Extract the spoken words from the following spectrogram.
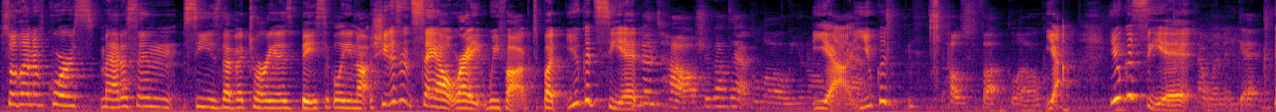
So then of course Madison sees that Victoria is basically not she doesn't say outright we fucked, but you could see it. You can tell she got that glow, you know. Yeah, you could post fuck glow yeah. You could see it. that women get.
